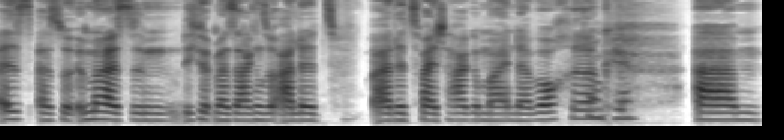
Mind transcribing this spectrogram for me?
ist. Also immer, ist, ich würde mal sagen, so alle alle zwei Tage mal in der Woche. Okay. Ähm,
